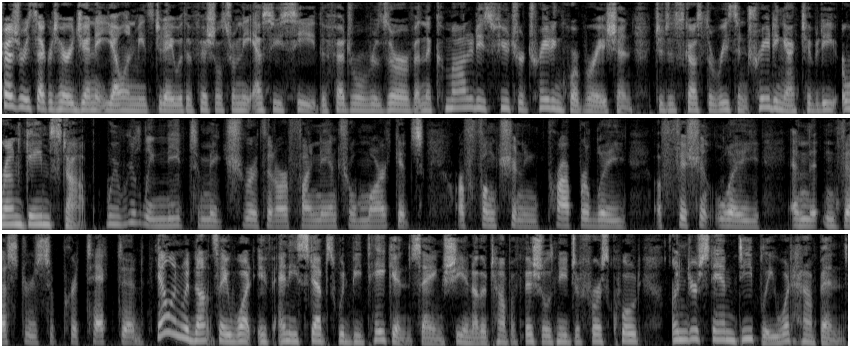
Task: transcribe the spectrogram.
Treasury Secretary Janet Yellen meets today with officials from the SEC, the Federal Reserve, and the Commodities Future Trading Corporation to discuss the recent trading activity around GameStop. We really need to make sure that our financial markets are functioning properly, efficiently, and that investors are protected. Yellen would not say what, if any, steps would be taken, saying she and other top officials need to first, quote, understand deeply what happened.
